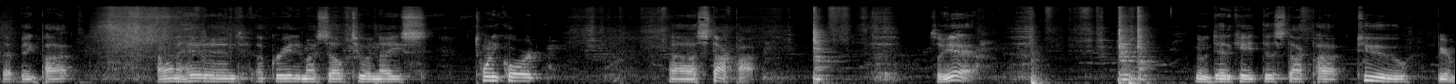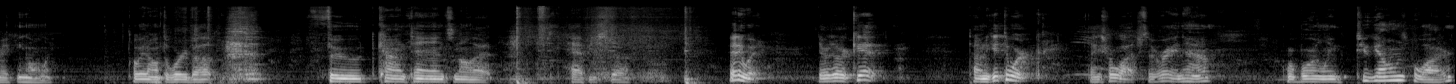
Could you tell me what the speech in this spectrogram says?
that big pot, I went ahead and upgraded myself to a nice 20 quart uh, stock pot. So yeah, I'm going to dedicate this stock pot to beer making only. So we don't have to worry about food contents and all that happy stuff. Anyway, there's our kit. Time to get to work. Thanks for watching. So right now, we're boiling two gallons of water.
